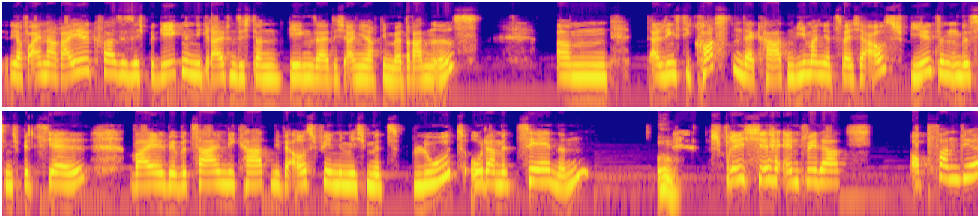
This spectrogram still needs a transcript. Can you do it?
die auf einer Reihe quasi sich begegnen, die greifen sich dann gegenseitig an, je nachdem wer dran ist. Ähm, allerdings die Kosten der Karten, wie man jetzt welche ausspielt, sind ein bisschen speziell, weil wir bezahlen die Karten, die wir ausspielen, nämlich mit Blut oder mit Zähnen. Oh, Sprich, entweder opfern wir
